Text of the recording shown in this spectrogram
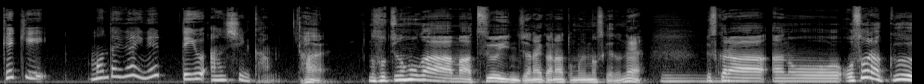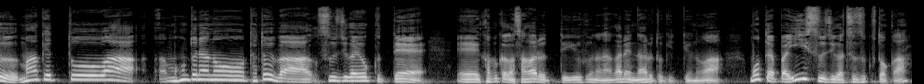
景気問題ないねっていう安心感はい。そっちの方が、まあ、強いんじゃないかなと思いますけどね。ですから、あの、おそらく、マーケットは、あもう本当にあの、例えば、数字が良くて、えー株価が下がるっていう風な流れになるときっていうのは、もっとやっぱりいい数字が続くとか、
